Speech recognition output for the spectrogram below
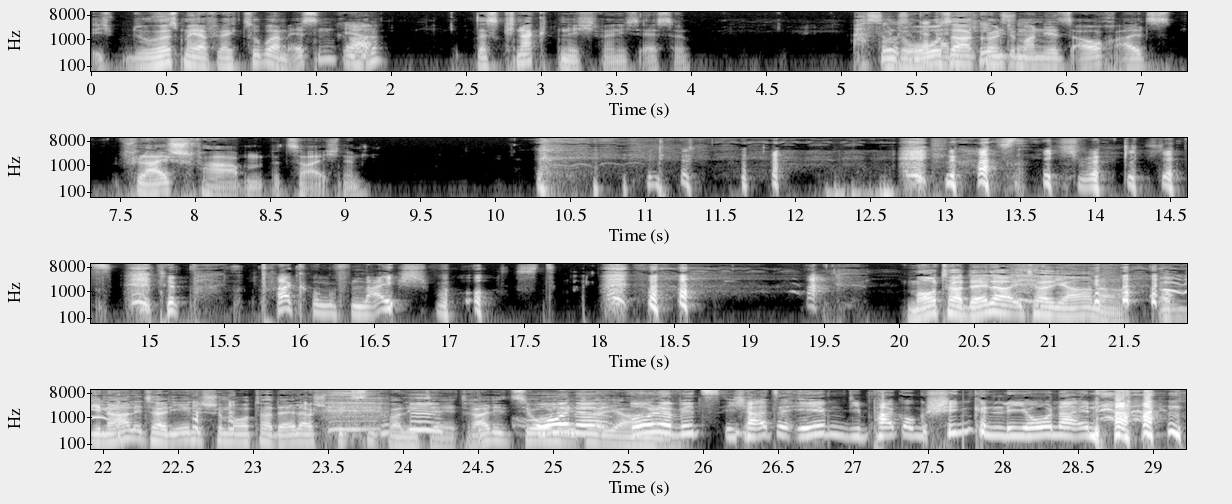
ich, du hörst mir ja vielleicht zu beim Essen Ja. gerade. Das knackt nicht, wenn ich es esse. Ach so, und rosa könnte man jetzt auch als Fleischfarben bezeichnen. Du hast nicht wirklich jetzt eine Pa- Packung Fleischwurst. Mortadella Italiana. Original italienische Mortadella Spitzenqualität. Tradition Ohne, Italiana. ohne Witz, ich hatte eben die Packung Schinken Leona in der Hand.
